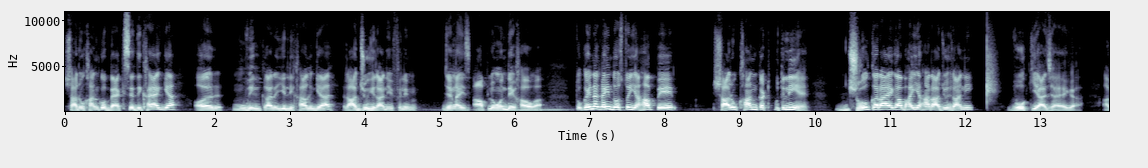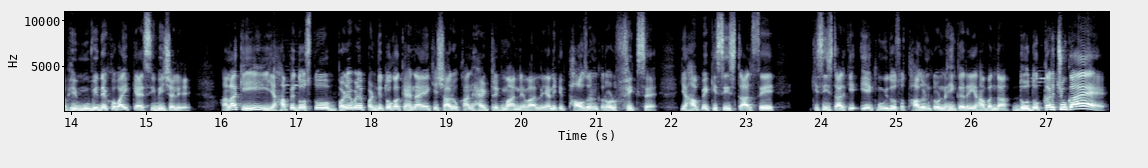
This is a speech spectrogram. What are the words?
शाहरुख खान को बैक से दिखाया गया और मूवी का ये लिखा गया राजू हिरानी फ़िल्म जी गाइज़ आप लोगों ने देखा होगा। तो कहीं ना कहीं दोस्तों, यहाँ पे शाहरुख खान कठपुतली हैं। जो कराएगा भाई यहाँ राजू हिरानी, वो किया जाएगा। अभी मूवी देखो भाई कैसी भी चले। हालाँकि यहाँ पे दोस्तों बड़े बड़े पंडितों का कहना है कि शाहरुख खान हैट्रिक मारने वाले, यानी कि थाउज़ेंड करोड़ फिक्स है। यहाँ पे किसी स्टार से, किसी स्टार की एक मूवी दोस्तों थाउज़ेंड करोड़ नहीं कर रही, यहाँ बंदा दो दो कर चुका है।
